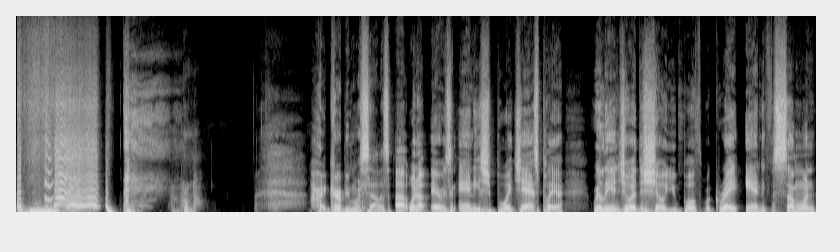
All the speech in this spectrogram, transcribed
I don't know. All right, Gerby Marsalis. Uh, what up, Aries and Andy? It's your boy, Jazz Player. Really enjoyed the show. You both were great. Andy, for someone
